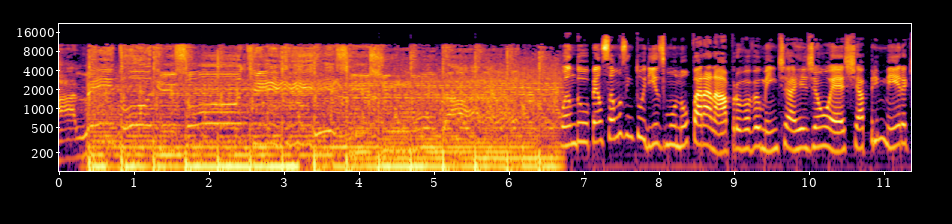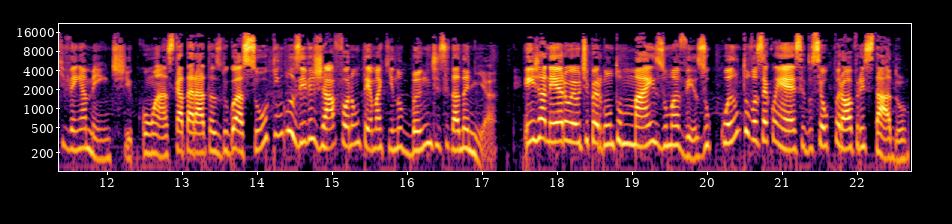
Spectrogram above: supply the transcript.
Além do horizonte existe um lugar. Quando pensamos em turismo no Paraná, provavelmente a região oeste é a primeira que vem à mente, com as cataratas do Iguaçu, que inclusive já foram tema aqui no Band Cidadania. Em janeiro, eu te pergunto mais uma vez: o quanto você conhece do seu próprio estado?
